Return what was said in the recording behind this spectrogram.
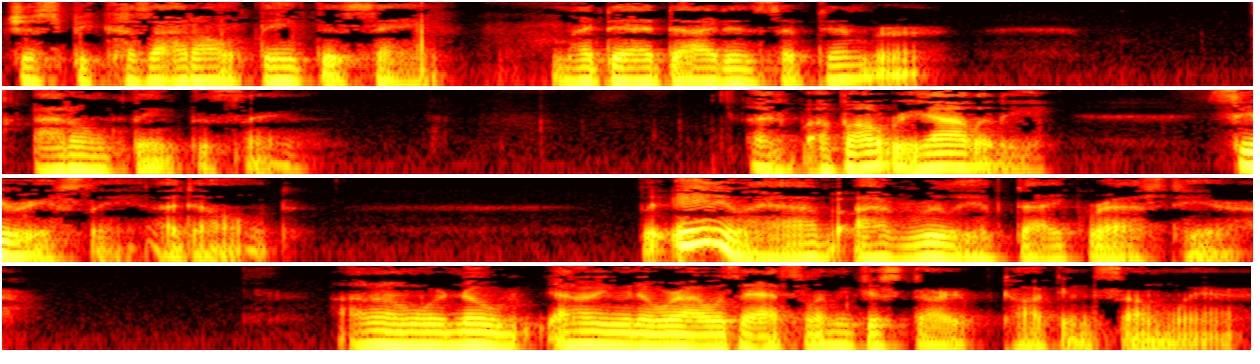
just because i don't think the same. My dad died in september. I don't think the same. About reality. Seriously, I don't. But anyway, I've, I really have digressed here. I don't know no, I don't even know where I was at. So let me just start talking somewhere.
